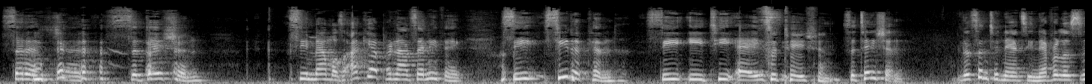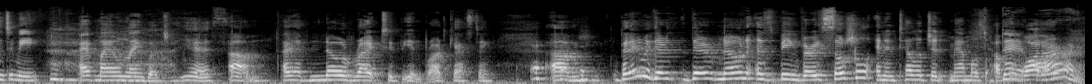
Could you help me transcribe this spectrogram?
Seda- sedation? See, mammals. I can't pronounce anything. See, cetacan. C E T A. Cetacean. Cetacean. Listen to Nancy. Never listen to me. I have my own language. Yes. Um, I have no right to be in broadcasting. Um, but anyway, they're they're known as being very social and intelligent mammals of They the water, are.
